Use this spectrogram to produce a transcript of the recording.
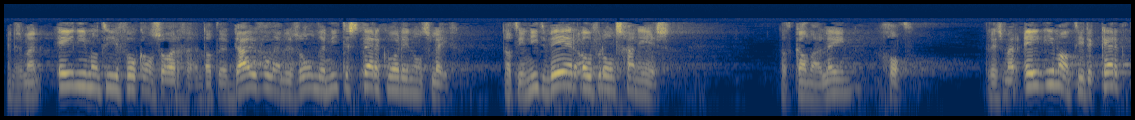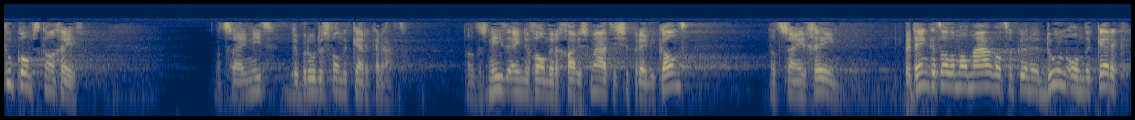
En er is maar één iemand die ervoor kan zorgen dat de duivel en de zonde niet te sterk worden in ons leven. Dat die niet weer over ons gaan heersen. Dat kan alleen God. Er is maar één iemand die de kerk toekomst kan geven. Dat zijn niet de broeders van de kerkraad. Dat is niet een of andere charismatische predikant. Dat zijn geen. Bedenk het allemaal maar wat we kunnen doen om de kerk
